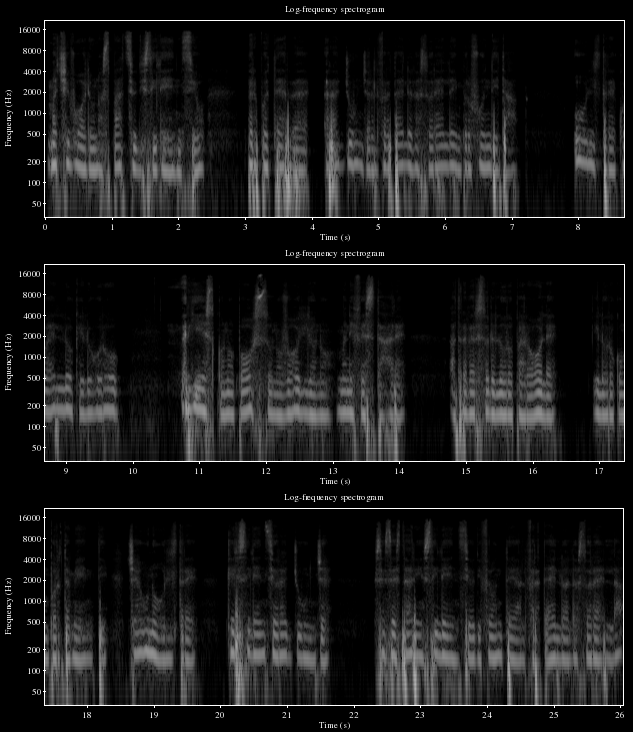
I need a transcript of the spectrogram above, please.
Ma ci vuole uno spazio di silenzio per poter raggiungere il fratello e la sorella in profondità, oltre quello che loro riescono, possono, vogliono manifestare attraverso le loro parole, i loro comportamenti. C'è un oltre che il silenzio raggiunge. Se sai stare in silenzio di fronte al fratello, alla sorella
